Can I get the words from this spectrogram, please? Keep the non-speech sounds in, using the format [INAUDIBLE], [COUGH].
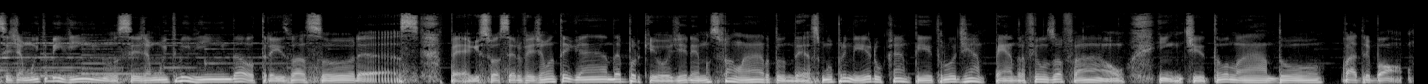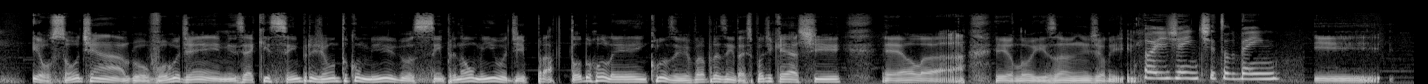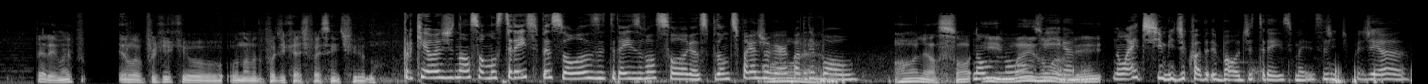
Seja muito bem-vindo, seja muito bem-vinda ao Três Vassouras. Pegue sua cerveja manteigada, porque hoje iremos falar do 11 capítulo de A Pedra Filosofal, intitulado Quadribol. Eu sou o Thiago, vulgo James, e aqui sempre junto comigo, sempre na humilde, pra todo rolê, inclusive para apresentar esse podcast, ela, Heloísa Angeli. Oi, gente, tudo bem? E. Peraí, mas. Elo, por que, que o, o nome do podcast faz sentido? Porque hoje nós somos três pessoas e três vassouras, prontos para jogar Olha. quadribol. Olha só, Não, e não mais uma né? vez. Não é time de quadribol de três, mas a gente podia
